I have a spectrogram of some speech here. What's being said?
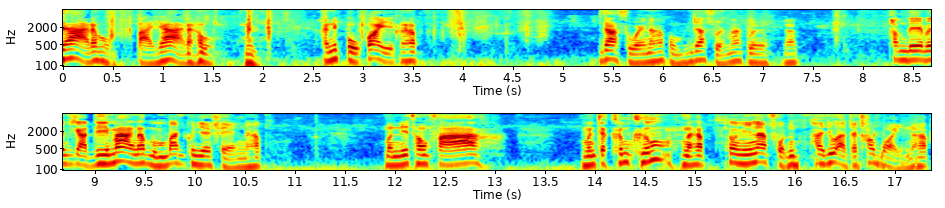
หญ้านะผมป่าหญ้านะครับผมนี่ อันนี้ปลูกอ้อยนะครับ หญ้าสวยนะครับ ผม หญ้าสวยมากเลยนะครับทำเลบรรยากาศดีมากนะครับ ผมบ้านคุณยายแสงนะครับ วันนี้ท้องฟ้าเหมือนจะคึ้มๆนะครับ ช่วงนี้หน้าฝนพายุอาจจะเข้าบ่อยนะครับ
